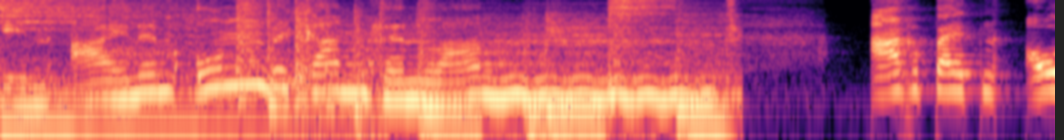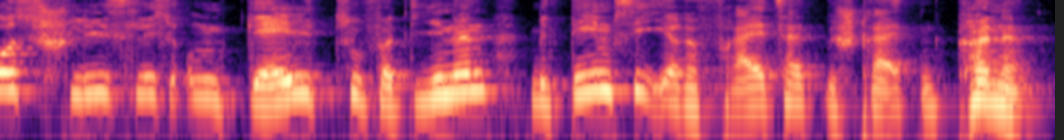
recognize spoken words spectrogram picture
In einem unbekannten Land arbeiten ausschließlich um Geld zu verdienen, mit dem sie ihre Freizeit bestreiten können.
